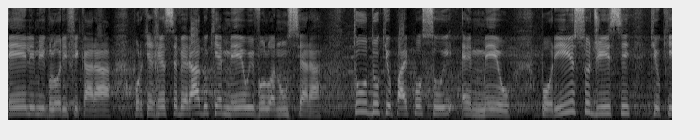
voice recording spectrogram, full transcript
Ele me glorificará, porque receberá do que é meu e vou-lo anunciará. Tudo que o Pai possui é meu. Por isso disse que o que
